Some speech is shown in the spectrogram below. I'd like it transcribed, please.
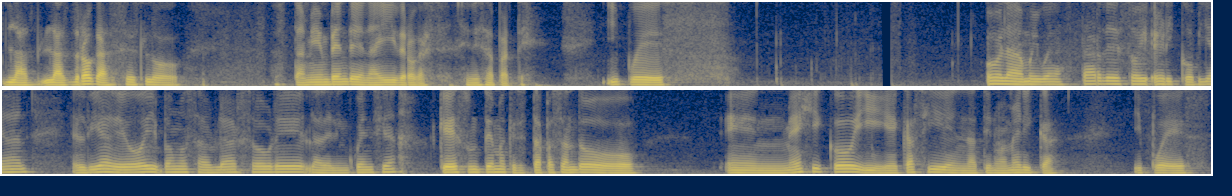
las, las drogas es lo también venden ahí drogas en esa parte. Y pues... Hola, muy buenas tardes, soy Eric Obian. El día de hoy vamos a hablar sobre la delincuencia, que es un tema que se está pasando en México y casi en Latinoamérica. Y pues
